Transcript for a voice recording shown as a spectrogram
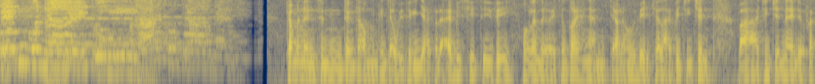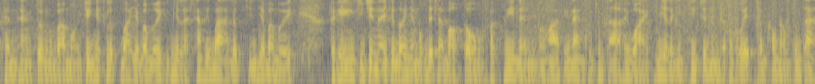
đến muôn nơi. Cảm ơn anh xin trân trọng kính chào quý vị khán giả của đài ABC TV. Một lần nữa chúng tôi hân hạnh chào đón quý vị trở lại với chương trình. Và chương trình này được phát hình hàng tuần vào mỗi chủ nhật lúc 3 giờ 30 cũng như là sáng thứ ba lúc 9 giờ 30. Thực hiện chương trình này chúng tôi nhằm mục đích là bảo tồn và phát huy nền văn hóa Việt Nam của chúng ta ở hải ngoại cũng như là những chương trình rất là hữu ích trong cộng đồng chúng ta.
